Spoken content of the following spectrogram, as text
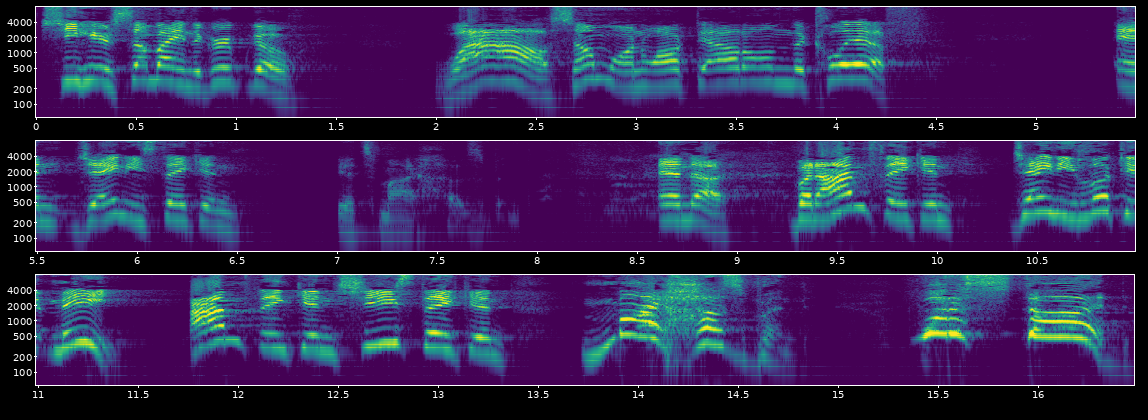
She hears somebody in the group go, wow, someone walked out on the cliff. And Janie's thinking, it's my husband. And, uh, but I'm thinking, Janie, look at me. I'm thinking, she's thinking, my husband. What a stud.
